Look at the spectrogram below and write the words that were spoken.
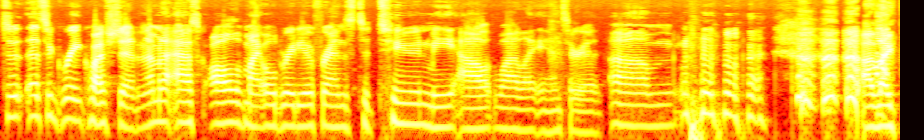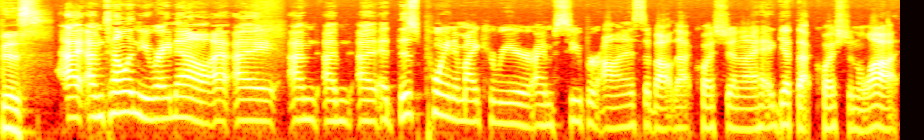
So that's a great question. And I'm going to ask all of my old radio friends to tune me out while I answer it. Um, I like this. I, am telling you right now, I, I I'm, I'm I, at this point in my career, I'm super honest about that question. And I get that question a lot.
